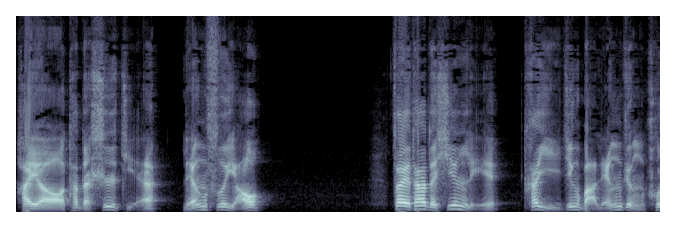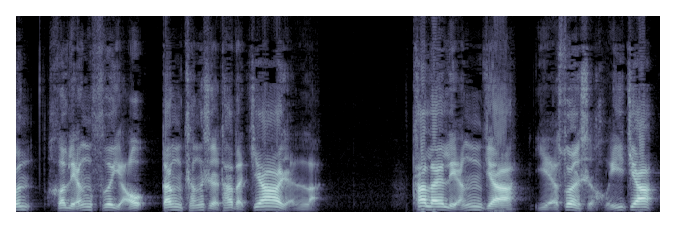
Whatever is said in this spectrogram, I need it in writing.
还有他的师姐。梁思瑶，在他的心里，他已经把梁正春和梁思瑶当成是他的家人了。他来梁家也算是回家。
